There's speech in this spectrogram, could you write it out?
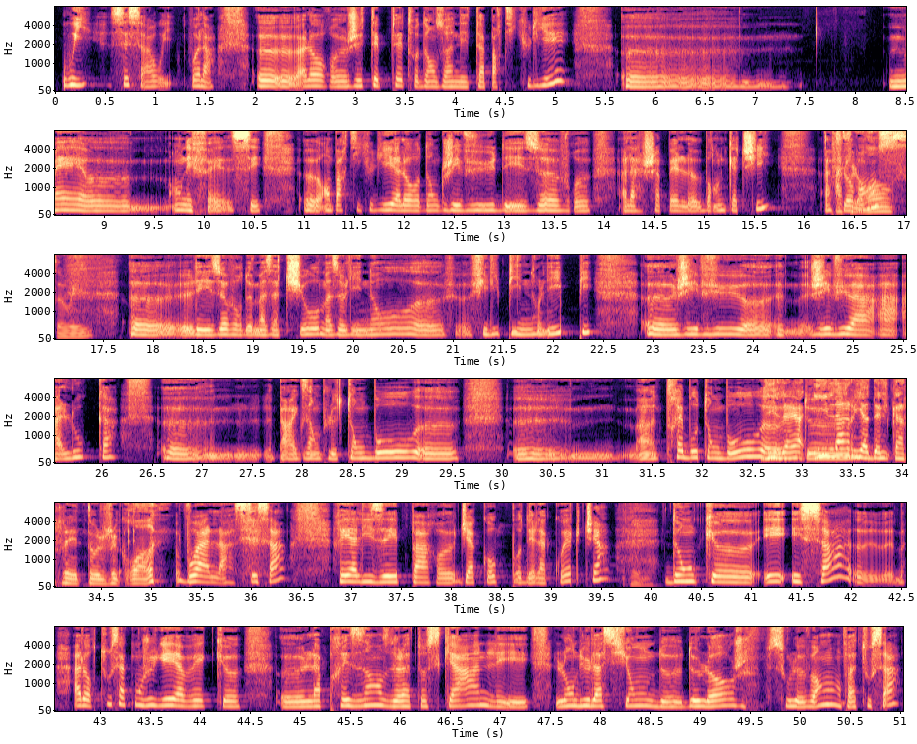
Oui, c'est ça, oui, voilà. Euh, alors j'étais peut-être dans un état particulier, mais en effet, c'est en particulier. Alors donc j'ai vu des œuvres à la chapelle Brancacci à Florence, à Florence oui. Euh, les œuvres de Masaccio, Masolino, euh, Filippino Lippi. Euh, j'ai vu, euh, j'ai vu à, à, à Lucca, euh, par exemple, le tombeau, un très beau tombeau. de... Ilaria del Carretto, je crois. Voilà, c'est ça, réalisé par Jacopo della Quercia. Donc, et, et, ça, alors tout ça conjugué avec la présence de la Toscane, les l'ondulation de, de l'orge sous le vent, enfin tout ça.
